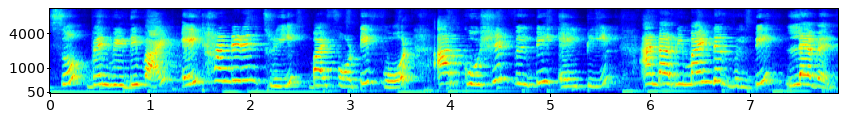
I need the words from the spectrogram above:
So when we divide 803 by 44, our quotient will be 18 and our remainder will be 11.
